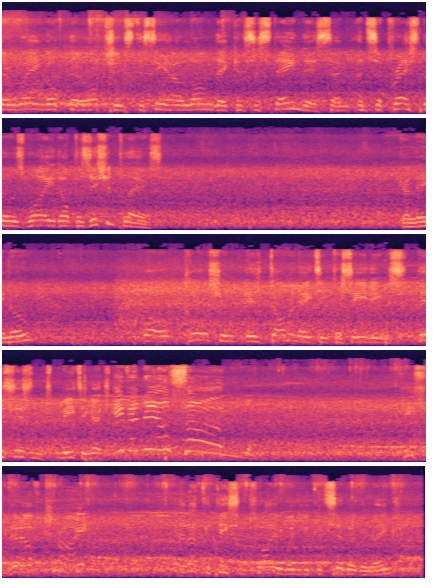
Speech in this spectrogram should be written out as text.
they're weighing up their options to see how long they can sustain this and, and suppress those wide opposition players. Galeno. Well, caution is dominating proceedings. This isn't meeting ex- Evanilson! Decent enough try. Yeah, that's a decent try when you consider the range.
